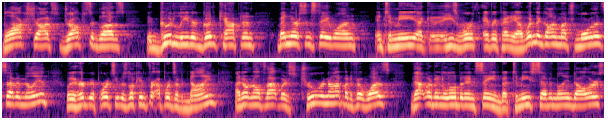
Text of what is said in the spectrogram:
blocks shots, drops the gloves, a good leader, good captain, been there since day one and to me, like, he's worth every penny. I wouldn't have gone much more than seven million. We heard reports he was looking for upwards of nine. I don't know if that was true or not, but if it was, that would have been a little bit insane. But to me, seven million dollars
